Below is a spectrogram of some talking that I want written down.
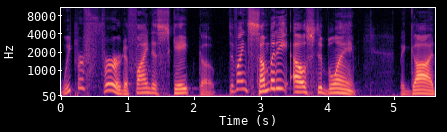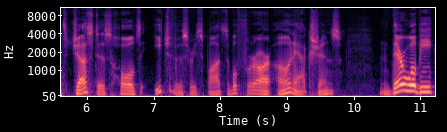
We prefer to find a scapegoat, to find somebody else to blame. But God's justice holds each of us responsible for our own actions. There will be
